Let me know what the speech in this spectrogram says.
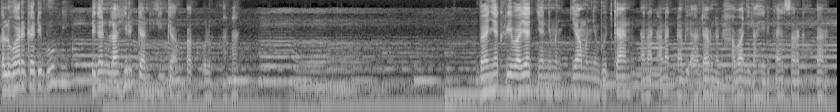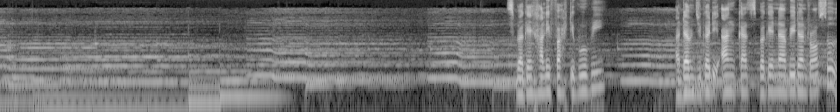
keluarga di bumi dengan melahirkan hingga 40 anak. Banyak riwayat yang, menyebutkan anak-anak Nabi Adam dan Hawa dilahirkan secara kembar. Sebagai khalifah di bumi, Adam juga diangkat sebagai nabi dan rasul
